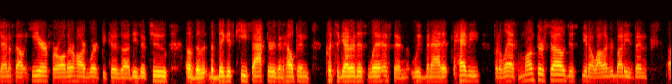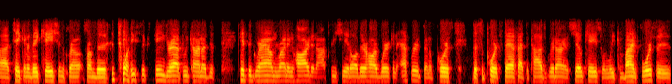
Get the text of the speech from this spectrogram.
Shanafelt here for all their hard work because uh, these are two of the the biggest key factors in helping put together this list, and we've been at it heavy for the last month or so. Just you know, while everybody's been uh, taking a vacation from from the 2016 draft, we kind of just hit the ground running hard, and I appreciate all their hard work and efforts, and of course the support staff at the College Gridiron Showcase. When we combine forces,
